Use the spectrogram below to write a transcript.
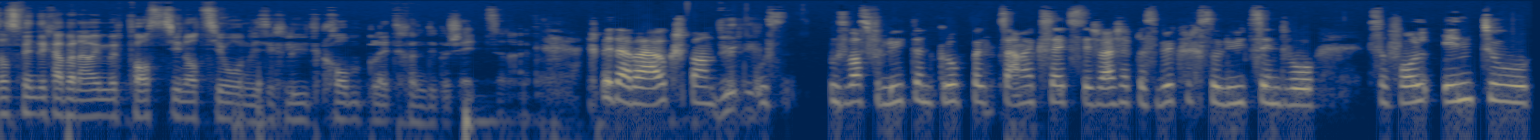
Das finde ich eben auch immer die Faszination, wie sich Leute komplett können überschätzen können. Ich bin aber auch gespannt, aus, aus was für Leuten die Gruppe zusammengesetzt ist. Weißt du, ob das wirklich so Leute sind, die so voll into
